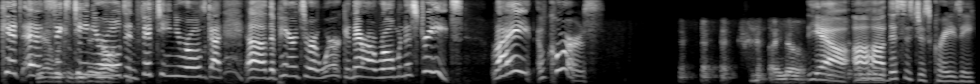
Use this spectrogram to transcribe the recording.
Kids, uh, yeah, 16 year olds and 15 year olds got, uh, the parents are at work and they're out roaming the streets, right? Of course. I know. Yeah. Uh huh. This is just crazy.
